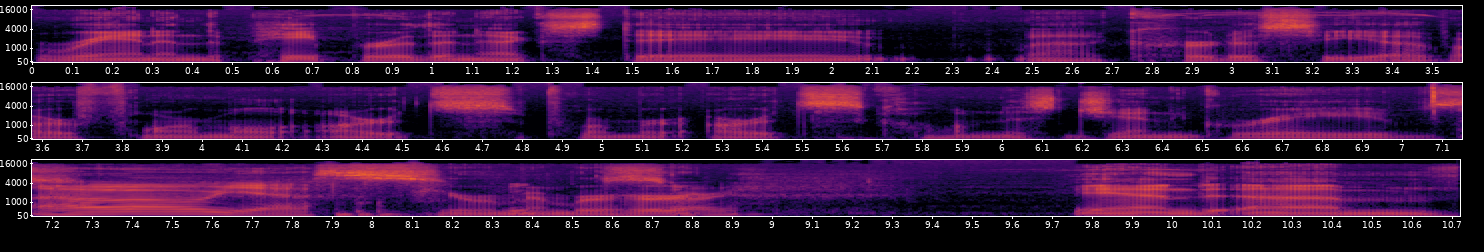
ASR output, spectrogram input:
ran in the paper the next day, uh, courtesy of our formal arts, former arts columnist Jen Graves. Oh yes. you remember Oops, her? Sorry. And um,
